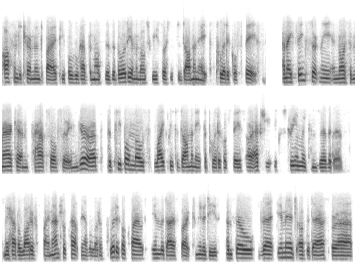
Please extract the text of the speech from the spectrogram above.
often determined by people who have the most visibility and the most resources to dominate political space. And I think certainly in North America and perhaps also in Europe, the people most likely to dominate the political space are actually extremely conservative. They have a lot of financial clout, they have a lot of political clout in the diasporic communities. And so the image of the diaspora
